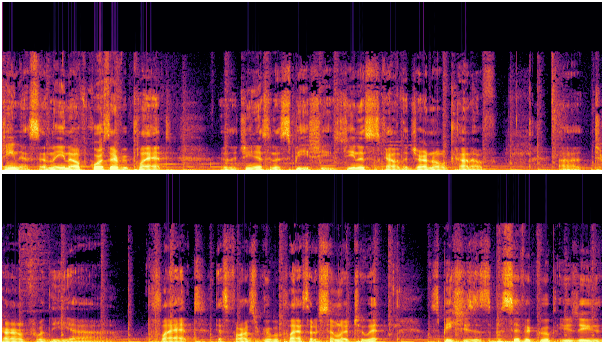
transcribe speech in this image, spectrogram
genus. And, you know, of course, every plant is a genus and a species. Genus is kind of the general kind of uh, term for the uh, plant as far as a group of plants that are similar to it. Species is a specific group, usually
